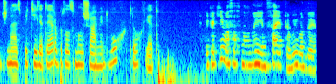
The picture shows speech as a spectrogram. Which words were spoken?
начиная с пяти лет, а я работала с малышами двух-трех лет. И какие у вас основные инсайты, выводы?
